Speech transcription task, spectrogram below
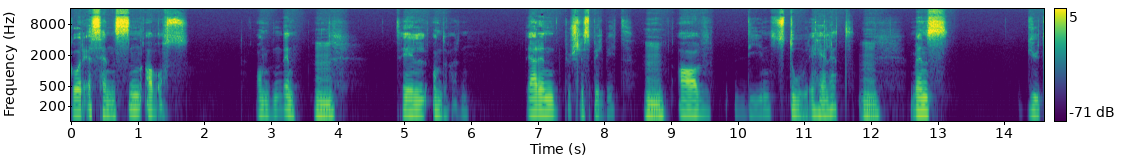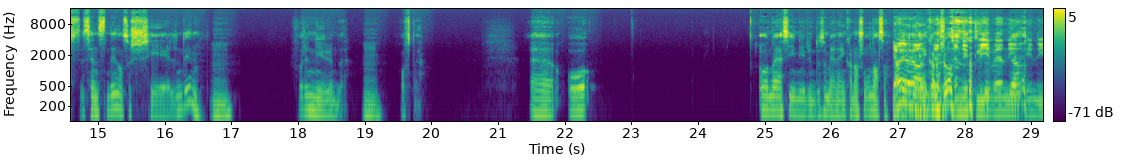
går essensen av oss, ånden din, Mm. til åndeverden. Det er en puslespillbit Mm. av din store helhet. Mm. Mens gudsessensen din, altså sjelen din, Mm. får en ny runde. Mm. Ofte. Uh, og og når jeg sier ny runde, så mener jeg inkarnasjon. altså. Ja, ja, ja. Reinkarnasjon. En, en nytt liv, en ny, Ja. en ny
